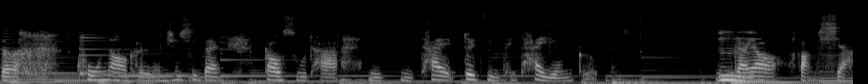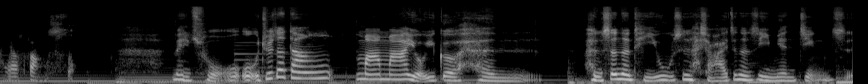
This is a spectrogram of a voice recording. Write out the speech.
的 哭闹，可能就是在告诉他，你你太对自己太太严格，应该要放下，要放松。没错，我我觉得当妈妈有一个很。很深的体悟是，小孩真的是一面镜子，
